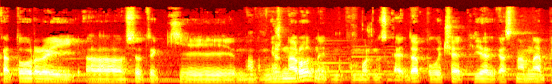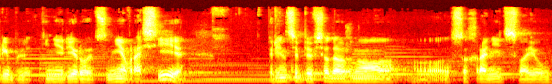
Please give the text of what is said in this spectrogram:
который э, все-таки ну, международный, ну, можно сказать, да, получает, где основная прибыль генерируется не в России, в принципе, все должно э, сохранить свою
